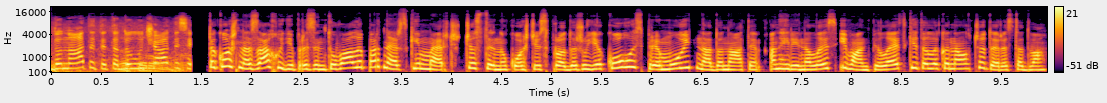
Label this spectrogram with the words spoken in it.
донатити та долучатися. Також на заході презентували партнерський мерч, частину коштів з продажу якого спрямують на донати. Ангеліна Лис, Іван Пілецький, телеканал 402.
